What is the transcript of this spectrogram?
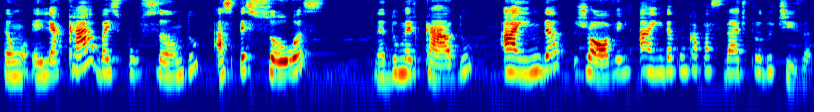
Então ele acaba expulsando as pessoas né, do mercado ainda jovem, ainda com capacidade produtiva.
